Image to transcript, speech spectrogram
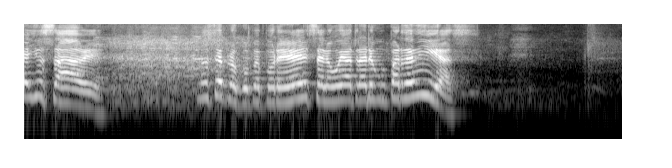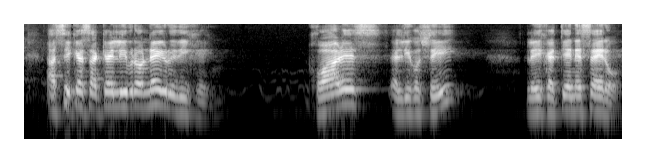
ellos sabe. No se preocupe por él, se lo voy a traer en un par de días. Así que saqué el libro negro y dije, Juárez, él dijo, sí. Le dije, tiene cero.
